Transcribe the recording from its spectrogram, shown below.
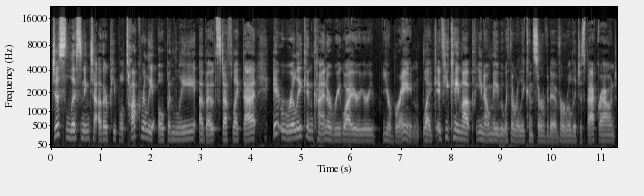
just listening to other people talk really openly about stuff like that it really can kind of rewire your your brain. Like if you came up you know maybe with a really conservative or religious background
